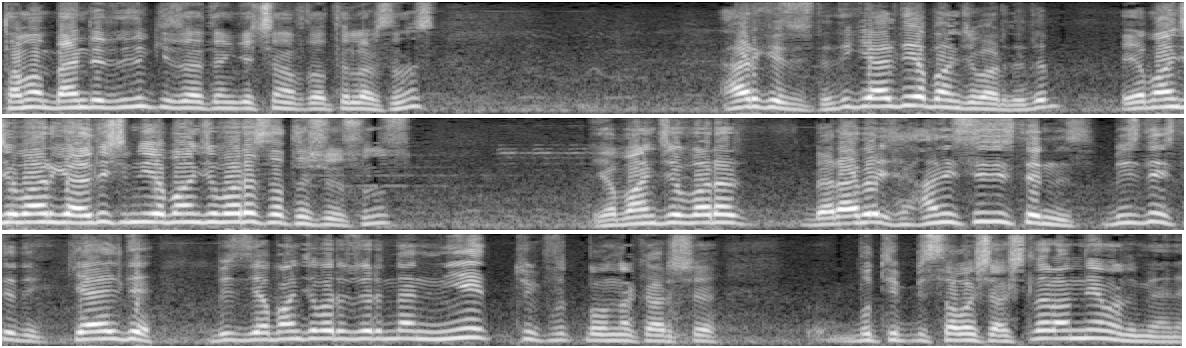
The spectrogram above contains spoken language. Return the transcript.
Tamam ben de dedim ki zaten geçen hafta hatırlarsanız. Herkes istedi. Geldi yabancı var dedim. E, yabancı var geldi. Şimdi yabancı vara sataşıyorsunuz. Yabancı vara beraber hani siz istediniz. Biz de istedik. Geldi. Biz yabancı var üzerinden niye Türk futboluna karşı bu tip bir savaş açtılar anlayamadım yani.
